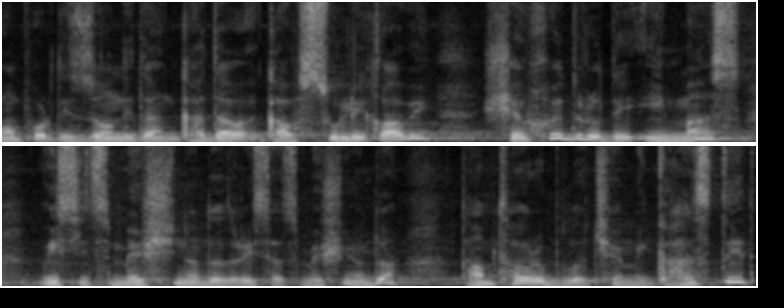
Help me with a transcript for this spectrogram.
კომფორტის ზონიდან გავსულიყავი, შევხედროდი იმას, ვისიც მეშინოდა და რისაც მეშინოდა, დამთავრებულად ჩემი გაზდით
